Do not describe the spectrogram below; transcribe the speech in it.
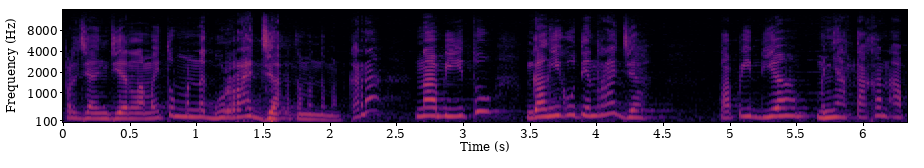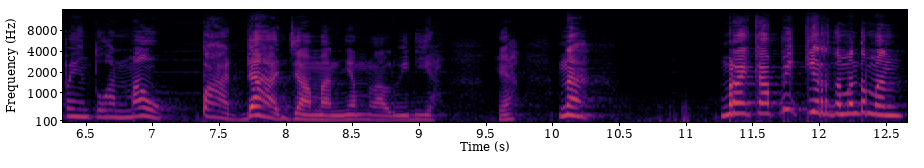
perjanjian lama itu menegur raja teman-teman. Karena nabi itu nggak ngikutin raja, tapi dia menyatakan apa yang Tuhan mau pada zamannya melalui dia. Ya, nah mereka pikir teman-teman,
